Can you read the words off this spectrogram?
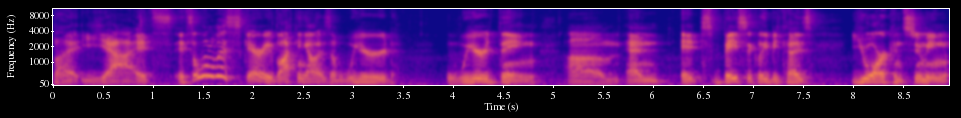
but yeah, it's it's a little bit scary. Blacking out is a weird, weird thing. Um, and it's basically because you are consuming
